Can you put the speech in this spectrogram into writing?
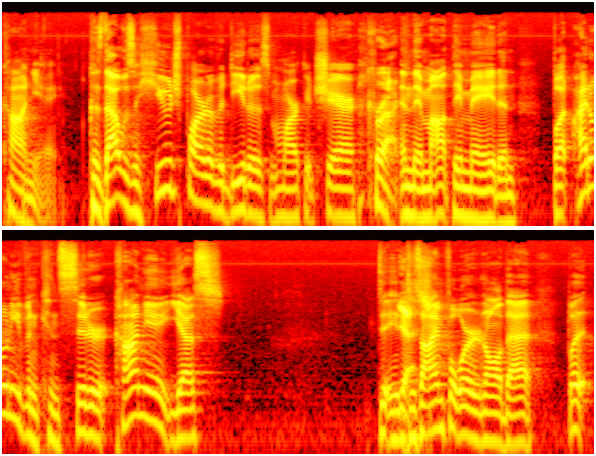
Kanye because that was a huge part of Adidas' market share. Correct. And the amount they made. And but I don't even consider Kanye. Yes, d- Yes. design forward and all that. But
